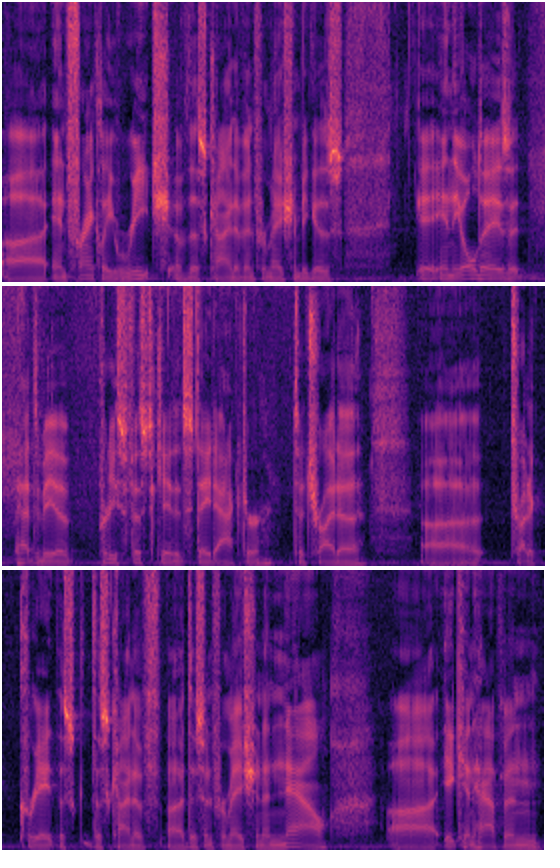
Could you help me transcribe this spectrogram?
uh, and frankly reach of this kind of information because in the old days it had to be a pretty sophisticated state actor to try to uh, try to create this this kind of uh, disinformation. And now uh, it can happen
